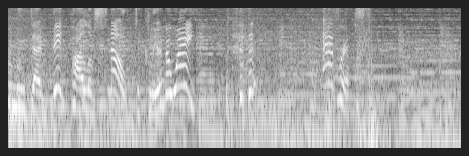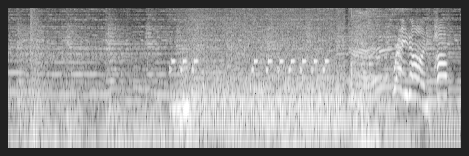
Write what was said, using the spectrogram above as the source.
Remove that big pile of snow to clear the way. Everest. Right on, pup.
